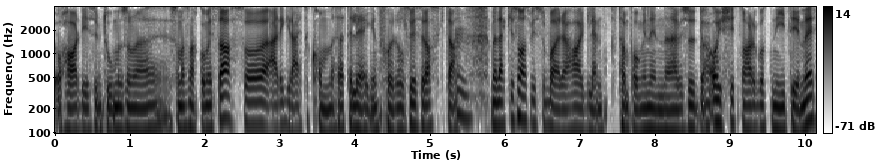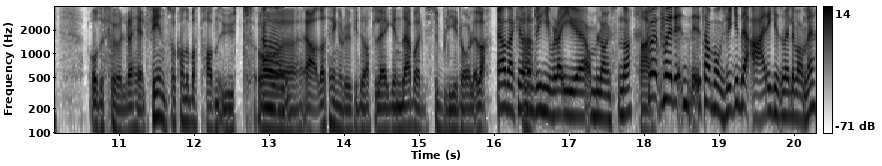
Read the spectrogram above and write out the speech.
og har de symptomene som jeg, som jeg snakket om i stad, så er det greit å komme seg til legen forholdsvis raskt. Da. Mm. Men det er ikke sånn at hvis du bare har glemt tampongen inne hvis du, Oi, shit, nå har det gått ni timer. Og du føler deg helt fin, så kan du bare ta den ut. Og Ja. ja, Da trenger du ikke dra til legen. Det er bare hvis du blir dårlig, da. Ja, Det er ikke sånn at du hiver deg i ambulansen da. Nei. For, for tampongsyke det er ikke så veldig vanlig.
